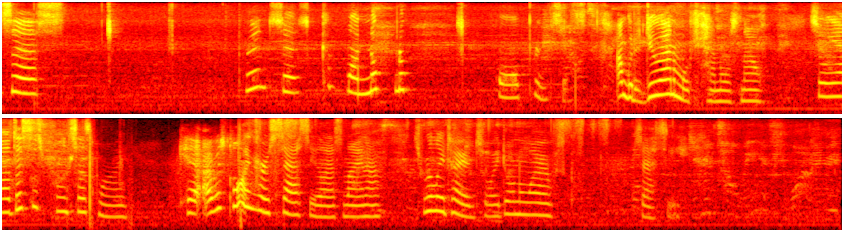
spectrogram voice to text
princess. Princess, come on, nope, nope. Oh, princess. I'm gonna do animal channels now. So yeah, this is Princess Mine. Okay, I was calling her Sassy last night. I was really tired, so I don't know why I was sassy. You can tell me if you want. I mean,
